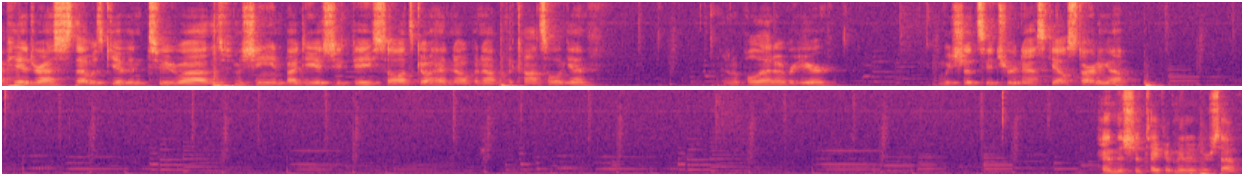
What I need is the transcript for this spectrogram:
IP address that was given to uh, this machine by DHCP. So let's go ahead and open up the console again. I'm going to pull that over here. We should see TrueNAS scale starting up. And this should take a minute or so.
